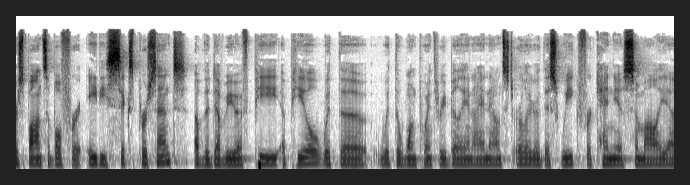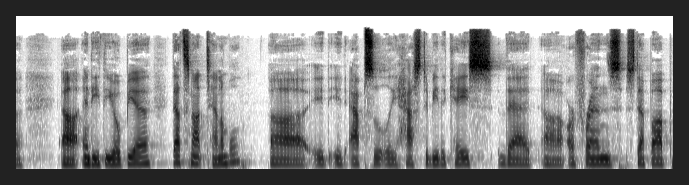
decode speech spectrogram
responsible for 86% of the WFP appeal with the with the 1.3 billion I announced earlier this week for Kenya, Somalia, uh, and Ethiopia. That's not tenable. Uh, it, it, absolutely has to be the case that uh, our friends step up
